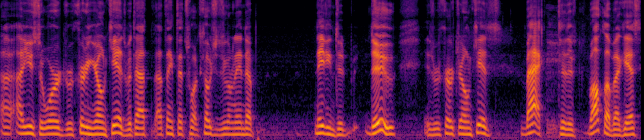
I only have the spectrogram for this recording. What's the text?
I, I use the word recruiting your own kids, but that I think that's what coaches are going to end up needing to do is recruit their own kids back to the ball club. I guess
